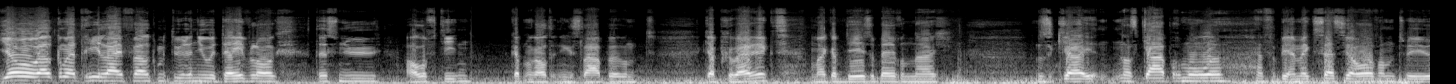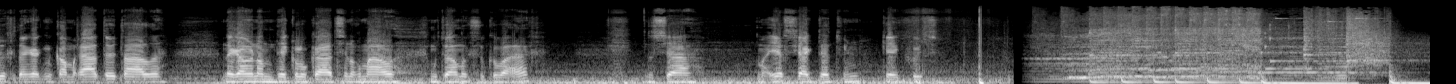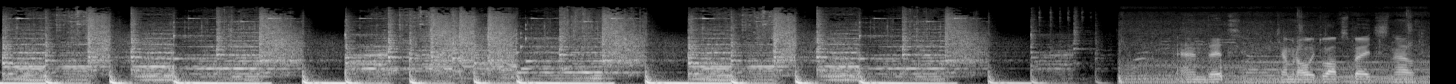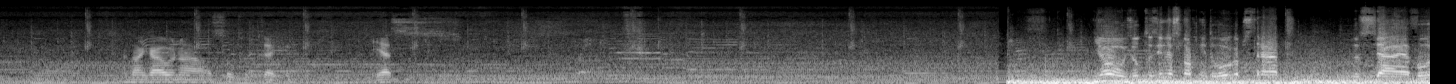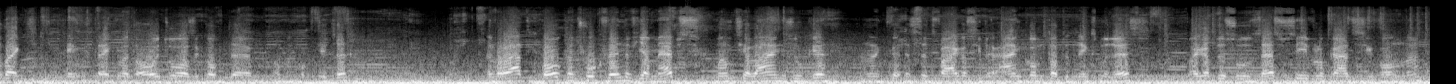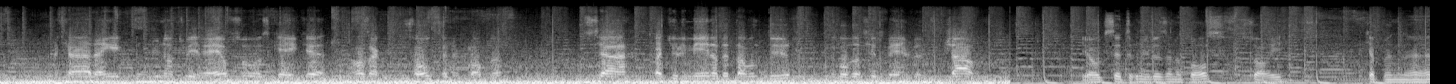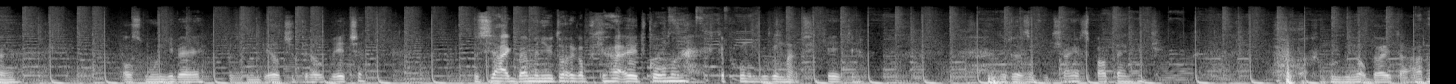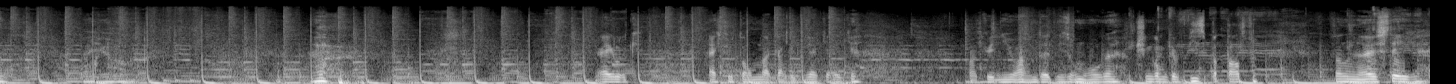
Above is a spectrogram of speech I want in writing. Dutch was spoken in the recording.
Yo, welkom bij 3 Live, welkom met weer een nieuwe dayvlog. Het is nu half tien. Ik heb nog altijd niet geslapen, want ik heb gewerkt. Maar ik heb deze bij vandaag. Dus ik ga naar het Kapermolen, even BMX sessie houden van 2 uur. Dan ga ik mijn kameraad uithalen. En dan gaan we naar een dikke locatie normaal. Ik moet wel nog zoeken waar. Dus ja, maar eerst ga ik dit doen. Kijk goed. En dit. Ik ga mijn auto afspuiten snel. En dan gaan we naar Hasselt vertrekken. Yes. Yo, zo te zien is het nog niet droog op straat. Dus ja, voordat ik ging vertrekken met de auto was ik op de, op de computer. En verlaat ik bouw kan je ook vinden via Maps, maar moet je lang zoeken. En dan is het vaak als je er aankomt dat het niks meer is. Maar ik heb dus zo 6 of 7 locaties gevonden. Ik ga denk ik nu naar twee rijen of zo eens kijken als dat zou kunnen kloppen. Dus ja, ik pak jullie mee naar dit avontuur. Ik hoop dat je het fijn. Ciao! Yo, ik zit er nu dus in het bos. Sorry. Ik heb mijn uh, niet bij, dus mijn beeldje trilt een beetje. Dus ja, ik ben benieuwd waar ik op ga uitkomen. Ik heb gewoon op Google Maps gekeken. Dit is een voetgangerspad denk ik. Ik moet nu al buiten adem. Maar. Eigenlijk echt goed om dat ik niet ga kijken. Maar ik weet niet waarom dit niet zou mogen. Misschien kom ik een vies patat van een huis tegen.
